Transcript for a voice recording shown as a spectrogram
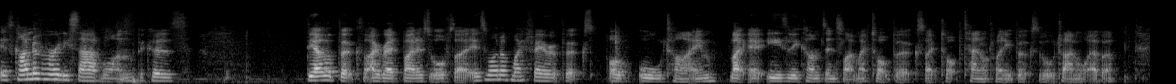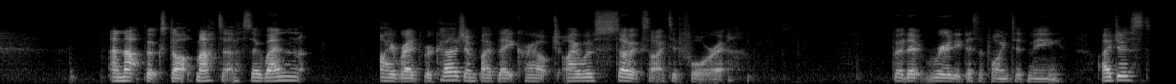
it's kind of a really sad one because the other book that I read by this author is one of my favourite books of all time. Like it easily comes into like my top books, like top 10 or 20 books of all time or whatever. And that book's Dark Matter. So when I read Recursion by Blake Crouch, I was so excited for it. But it really disappointed me. I just,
